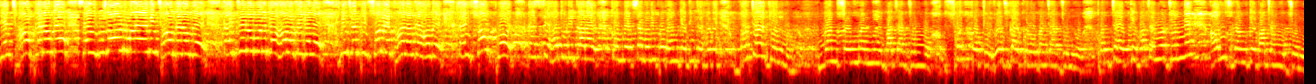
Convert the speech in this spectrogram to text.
যে ছাপ বেরোবে সেই চোর মায়েরই ছাপ বেরোবে তাই তৃণমূলকে হারাতে গেলে বিজেপি সমেত হারাতে হবে। তাই সব ভোট কাস্তে হাতুড়ি তারায় কংগ্রেস শ্যামলী প্রধানকে দিতে হবে। জন্য মান সম্মান নিয়ে বাঁচার জন্য সৎ পথে রোজগার করে বাঁচার জন্য, পঞ্চায়েতকে বাঁচানোর জন্য আউস গ্রামকে বাঁচানোর জন্য।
